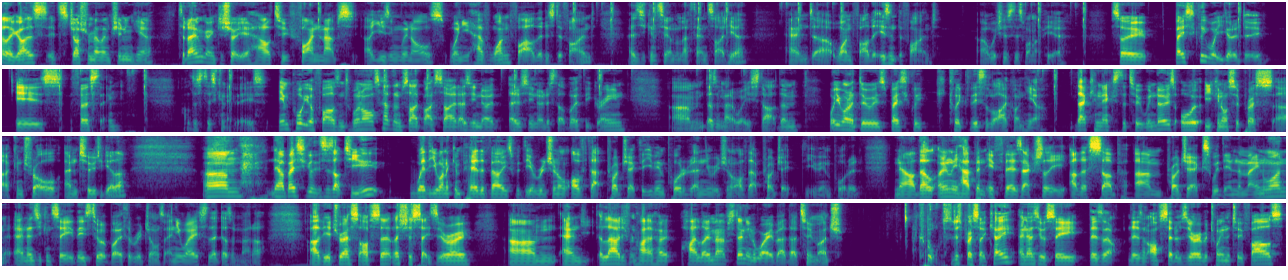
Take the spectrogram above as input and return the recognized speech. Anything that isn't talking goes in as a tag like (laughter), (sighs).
Hello guys, it's Josh from LM Tuning here. Today I'm going to show you how to find maps uh, using WinOls when you have one file that is defined, as you can see on the left hand side here, and uh, one file that isn't defined, uh, which is this one up here. So basically what you got to do is, first thing, I'll just disconnect these. Import your files into WinOls, have them side by side. As you know, as you notice, they'll both be green. Um, doesn't matter where you start them. What you want to do is basically click this little icon here. That connects the two windows, or you can also press uh, Control and 2 together. Um, now, basically, this is up to you whether you want to compare the values with the original of that project that you've imported and the original of that project that you've imported. Now, that'll only happen if there's actually other sub um, projects within the main one. And as you can see, these two are both originals anyway, so that doesn't matter. Uh, the address offset, let's just say zero. Um, and allow different high, high low maps. You don't need to worry about that too much. Cool. So just press OK, and as you'll see, there's a there's an offset of zero between the two files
